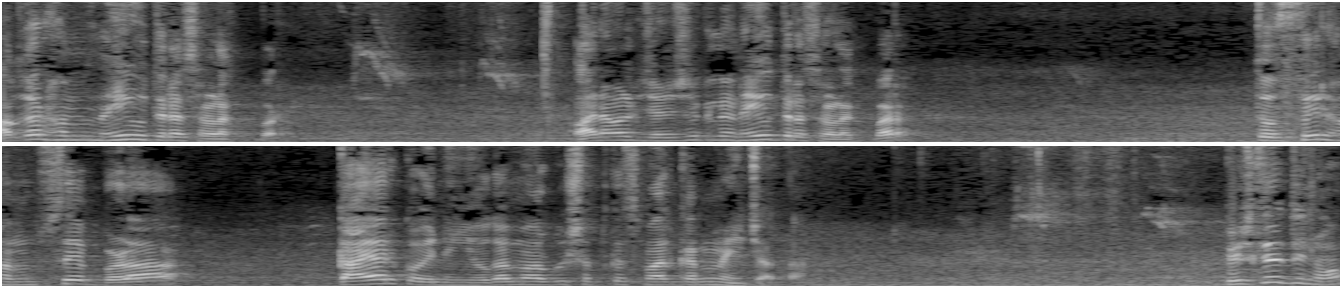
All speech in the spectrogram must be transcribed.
अगर हम नहीं उतरे सड़क पर, आने वाली जनरेशन के लिए नहीं उतरे सड़क पर तो फिर हमसे बड़ा कायर कोई नहीं होगा, मैं और कोई शब्द का इस्तेमाल करना नहीं चाहता। पिछले दिनों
